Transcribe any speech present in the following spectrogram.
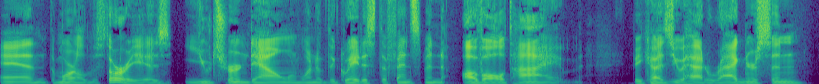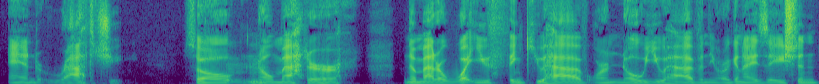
And the moral of the story is you turned down one of the greatest defensemen of all time because you had Ragnarsson and Rathje. So mm-hmm. no matter no matter what you think you have or know you have in the organization,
